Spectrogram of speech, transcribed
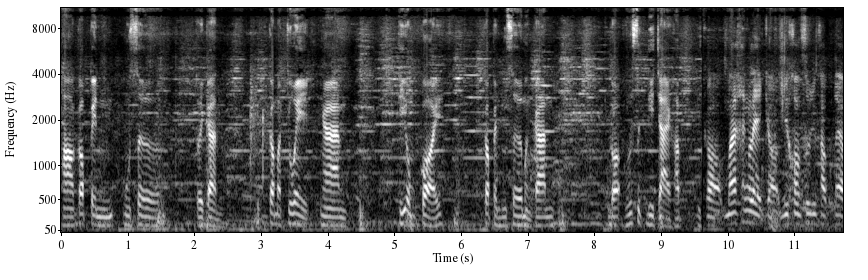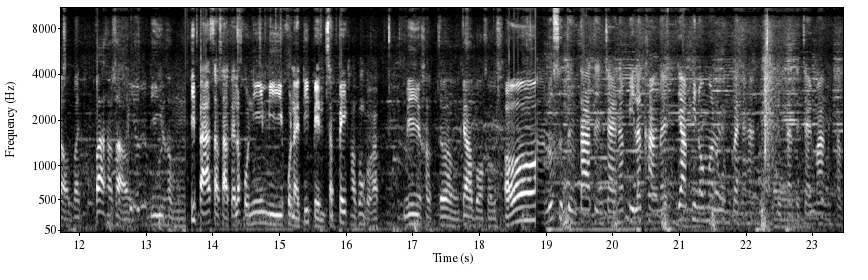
ฮาก็เป็นมูเซอร์ด้วยกัน ก็มาช่วยงานที่อมก๋อย ก็เป็นมูเซอร์เหมือนกัน ก็รู้สึกดีใจครับ ก็มาครั้งแรกก็มีความสุขอยู่ครับ แล้วมาป้าสาวๆดีอยู่ครับที่ป้าสาวๆแต่ละคนนี่มีคนไหนที่เป็นสเปคเขาพงกครับ มีอยู่ครับแต่ว่าผมกล้าบอกเขาอ๋อรู้สึกตื่นตาตื่นใจนะปีละครั้งนะญาติพี่น้องมารวมกันนะฮะรู้สึกตื่นตาตื่นใจมากเลยครับ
